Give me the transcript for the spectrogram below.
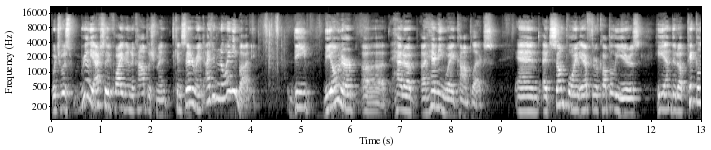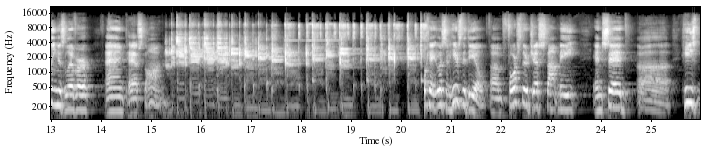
which was really actually quite an accomplishment considering I didn't know anybody. The, the owner uh, had a, a Hemingway complex, and at some point after a couple of years, he ended up pickling his liver and passed on. Okay, listen, here's the deal. Um, Foster just stopped me and said, uh, he's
